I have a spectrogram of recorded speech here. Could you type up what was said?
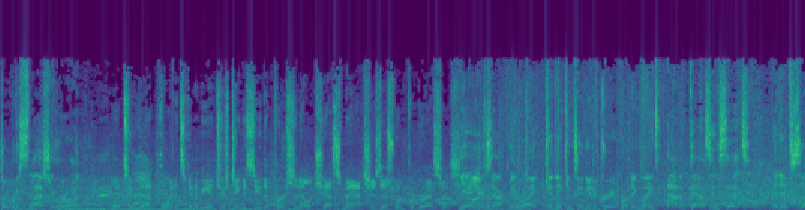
through with a slashing run. Well, to that point, it's going to be interesting to see the personnel chess match as this one progresses. Yeah, you're exactly right. Can they continue to create running lanes out of passing sets? And if so,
